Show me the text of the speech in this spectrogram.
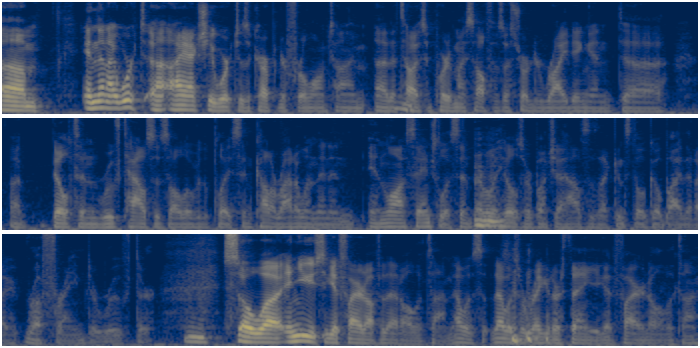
Um, and then I worked. Uh, I actually worked as a carpenter for a long time. Uh, that's mm-hmm. how I supported myself as I started writing and uh, uh, built and roofed houses all over the place in Colorado and then in, in Los Angeles and Beverly mm-hmm. Hills are a bunch of houses I can still go by that I rough framed or roofed or mm. so uh, and you used to get fired off of that all the time that was that was a regular thing you got fired all the time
